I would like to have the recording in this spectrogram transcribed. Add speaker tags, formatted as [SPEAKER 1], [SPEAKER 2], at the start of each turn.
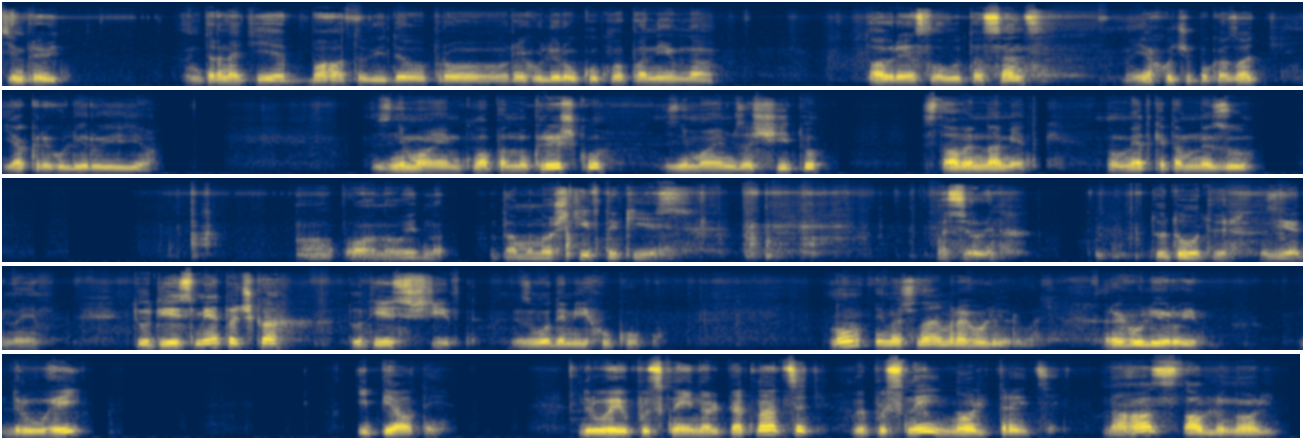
[SPEAKER 1] Всім привіт! В інтернеті є багато відео про регулювання клапанів на Таврія Славута Sense. Я хочу показати, як регулюю я. Знімаємо клапанну кришку, знімаємо защиту, ставимо на метки. Ну, метки там внизу. Погано видно. Там воно штифтик є. Ось він. Тут отвір з'єднуємо. Тут є меточка, тут є штифт. Зводимо їх у купу. Ну і починаємо регулювати. Регулюємо другий і п'ятий. Другий впускний 0,15, випускний 0,30. На газ ставлю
